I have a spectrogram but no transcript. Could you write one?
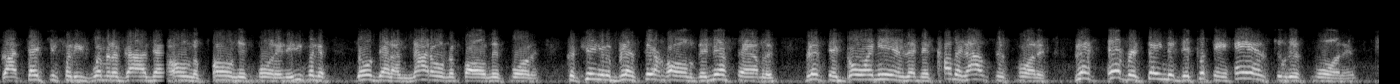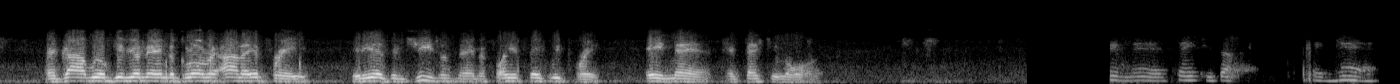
God, thank you for these women of God that are on the phone this morning. And even if those that are not on the phone this morning, continue to bless their homes and their families. Bless their going in and their coming out this morning. Bless everything that they put their hands to this morning. And God will give your name the glory, honor, and praise. It is in Jesus' name, and for his sake we pray. Amen. And thank you, Lord. Amen. Thank you, God. Amen.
